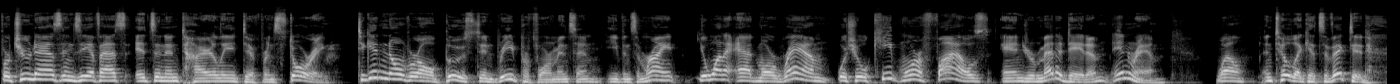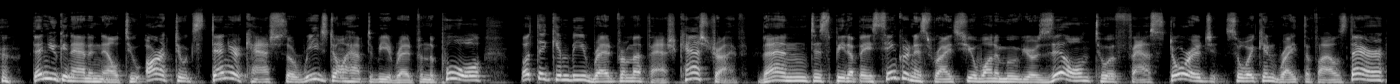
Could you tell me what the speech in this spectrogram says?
For TrueNAS and ZFS, it's an entirely different story. To get an overall boost in read performance and even some write, you'll want to add more RAM, which will keep more files and your metadata in RAM. Well, until that gets evicted. then you can add an L2 ARC to extend your cache so reads don't have to be read from the pool, but they can be read from a fast cache drive. Then, to speed up asynchronous writes, you'll want to move your ZIL to a fast storage so it can write the files there,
